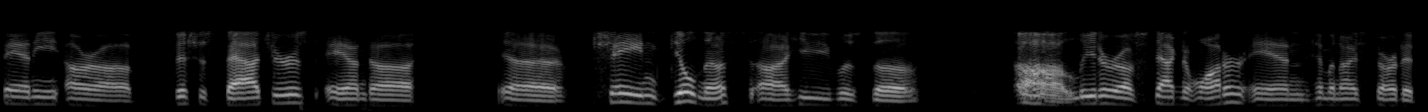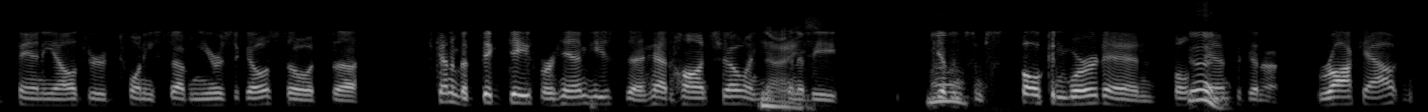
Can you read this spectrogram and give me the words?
Fanny or uh, Vicious Badgers, and uh, uh, Shane Gilness. Uh, he was the uh, leader of Stagnant Water, and him and I started Fanny Alger 27 years ago. So it's uh, it's kind of a big day for him. He's the head honcho, and he's Nice. going to be Well, giving some spoken word, and both Good. bands are going to rock out and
